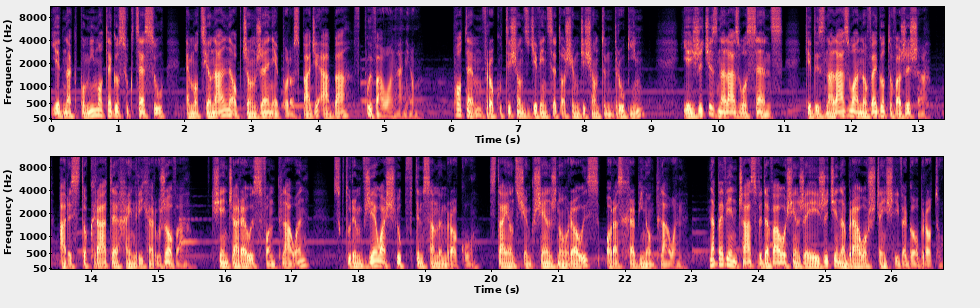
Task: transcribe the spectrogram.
Jednak pomimo tego sukcesu, emocjonalne obciążenie po rozpadzie ABBA wpływało na nią. Potem, w roku 1982, jej życie znalazło sens, kiedy znalazła nowego towarzysza, arystokratę Heinricha Różowa, księcia Reuss von Plauen, z którym wzięła ślub w tym samym roku, stając się księżną Reuss oraz hrabiną Plauen. Na pewien czas wydawało się, że jej życie nabrało szczęśliwego obrotu.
